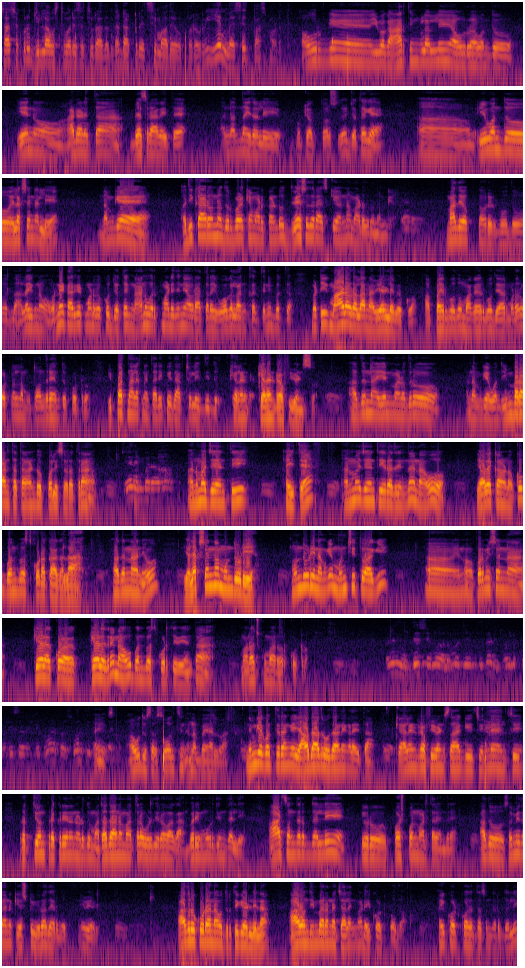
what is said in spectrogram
ಶಾಸಕರು ಜಿಲ್ಲಾ ಉಸ್ತುವಾರಿ ಸಚಿವರಾದಂಥ ಡಾಕ್ಟರ್ ಎಚ್ ಸಿ ಮಾದೇವಪ್ಪರವರಿಗೆ ಏನು ಮೆಸೇಜ್ ಪಾಸ್ ಮಾಡುತ್ತೆ? ಅವ್ರಿಗೆ ಇವಾಗ ಆರು ತಿಂಗಳಲ್ಲಿ ಅವರ ಒಂದು ಏನು ಆಡಳಿತ ಬೇಸರ ಆಗೈತೆ ಅನ್ನೋದನ್ನ ಇದರಲ್ಲಿ ಮುಖ್ಯವಾಗಿ ತೋರಿಸಿದೆ ಜೊತೆಗೆ ಈ ಒಂದು ಎಲೆಕ್ಷನ್ನಲ್ಲಿ ನಮಗೆ ಅಧಿಕಾರವನ್ನು ದುರ್ಬಳಕೆ ಮಾಡ್ಕೊಂಡು ದ್ವೇಷದ ರಾಜಕೀಯವನ್ನು ಮಾಡಿದ್ರು ನಮಗೆ. ಮಾದೇವಪ್ಪನವ್ರು ಇರ್ಬೋದು ಅಲ್ಲ ಅಲ್ಲ ಈಗ ನಾವು ಅವ್ರನ್ನೇ ಟಾರ್ಗೆಟ್ ಮಾಡಬೇಕು ಜೊತೆಗೆ ನಾನು ವರ್ಕ್ ಮಾಡಿದ್ದೀನಿ ಅವ್ರು ಆ ಥರ ಈಗ ಹೋಗಲ್ಲ ಅನ್ಕೊಂತೀನಿ ಬಟ್ ಬಟ್ ಈಗ ಮಾಡೋರಲ್ಲ ನಾವು ಹೇಳಲೇಬೇಕು. ಅಪ್ಪ ಇರ್ಬೋದು ಮಗ ಇರ್ಬೋದು ಯಾರು ಮಾಡೋರು ಒಟ್ಟಿನಲ್ಲಿ ನಮ್ಗೆ ತೊಂದರೆ ಅಂತೂ ಕೊಟ್ಟರು ಇಪ್ಪತ್ನಾಲ್ಕನೇ ತಾರೀಕು ಇದು ಆ್ಯಕ್ಚುಲಿ ಇದ್ದಿದ್ದು ಕ್ಯಾಲೆಂಡ್ ಕ್ಯಾಲೆಂಡರ್ ಆಫ್ ಇವೆಂಟ್ಸು ಅದನ್ನು ಏನು ಮಾಡಿದ್ರು ನಮಗೆ ಒಂದು ಇಂಬರ ಅಂತ ತಗೊಂಡು ಪೊಲೀಸವ್ರ ಹತ್ರ? ಹನುಮ ಜಯಂತಿ ಐತೆ. ಹನುಮ ಜಯಂತಿ ಇರೋದ್ರಿಂದ ನಾವು ಯಾವುದೇ ಕಾರಣಕ್ಕೂ ಬಂದೋಬಸ್ತ್ ಕೊಡೋಕ್ಕಾಗಲ್ಲ. ಅದನ್ನು ನೀವು ಎಲೆಕ್ಷನ್ನ ಮುಂದೂಡಿ. ಮುಂದೂಡಿ ನಮಗೆ ಮುಂಚಿತವಾಗಿ ಏನು ಪರ್ಮಿಷನ್ನ ಕೇಳ ಕೇಳಿದ್ರೆ ನಾವು ಬಂದೋಬಸ್ತ್ ಕೊಡ್ತೀವಿ ಅಂತ ಮನೋಜ್ ಕುಮಾರ್ ಅವ್ರು ಕೊಟ್ಟರು ಹೌದು ಸರ್ ಸೋಲ್ತೀನಿ ಅನ್ನ ಭಯ ಅಲ್ವಾ? ನಿಮಗೆ ಗೊತ್ತಿರೋಂಗೆ ಯಾವುದಾದ್ರೂ ಉದಾಹರಣೆಗಳಾಯ್ತಾ? ಕ್ಯಾಲೆಂಡರ್ ಆಫ್ ಇವೆಂಟ್ಸ್ ಆಗಿ ಚಿಹ್ನೆ ಹಂಚಿ ಪ್ರತಿಯೊಂದು ಪ್ರಕ್ರಿಯೆನೂ ನಡೆದು ಮತದಾನ ಮಾತ್ರ ಉಳಿದಿರೋವಾಗ ಬರೀ ಮೂರು ದಿನದಲ್ಲಿ. ಆ ಸಂದರ್ಭದಲ್ಲಿ ಇವರು ಪೋಸ್ಟ್ಪೋನ್ ಮಾಡ್ತಾರೆ ಅಂದರೆ ಅದು ಸಂವಿಧಾನಕ್ಕೆ ಎಷ್ಟು ವಿರೋಧ ಇರ್ಬೋದು, ನೀವು ಹೇಳಿ. ಆದರೂ ಕೂಡ ನಾವು ಧೃತಿಗೆಡಲಿಲ್ಲ ಆ ಒಂದು ಹಿಂಬಾರನ್ನು ಚಾಲೆಂಜ್ ಮಾಡಿ ಹೈಕೋರ್ಟ್ಗೆ ಹೋದೋ ಹೈಕೋರ್ಟ್ಗೆ ಹೋದಂಥ ಸಂದರ್ಭದಲ್ಲಿ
